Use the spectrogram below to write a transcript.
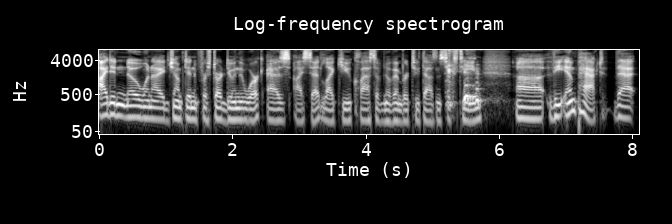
I didn't know when I jumped in and first started doing the work, as I said, like you, class of November 2016, uh, the impact that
